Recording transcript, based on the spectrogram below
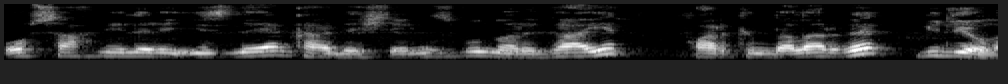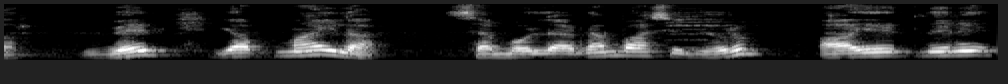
o sahneleri izleyen kardeşlerimiz bunları gayet farkındalar ve biliyorlar. Vevk yapmayla sembollerden bahsediyorum. Ayetleri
